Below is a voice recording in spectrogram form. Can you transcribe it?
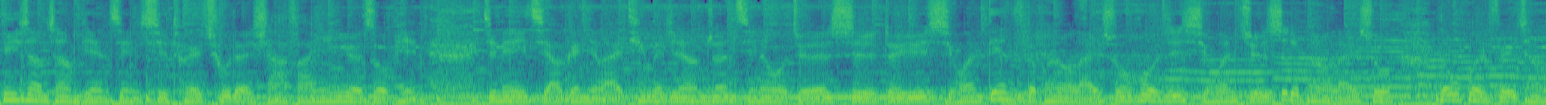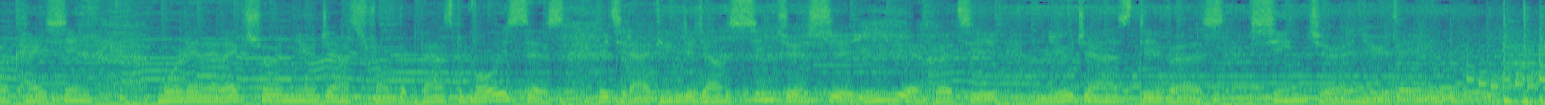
印象唱片近期推出的沙发音乐作品。今天一起要跟你来听的这张专辑呢，我觉得是对于喜欢电子的朋友来说，或者是喜欢爵士的朋友来说，都会非常的开心。More than electro new jazz from the best voices，一起来听这张新爵士音乐合集 New Jazz Divas 新爵女伶。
